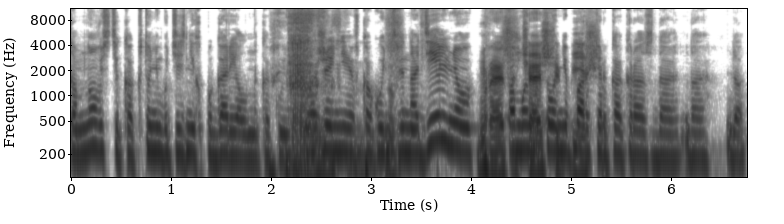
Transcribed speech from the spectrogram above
там новости, как кто-нибудь из них погорел на какое-нибудь вложение в какую-нибудь винодельню. Про это По-моему, Тони пишут. Паркер как раз, да, да, да.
